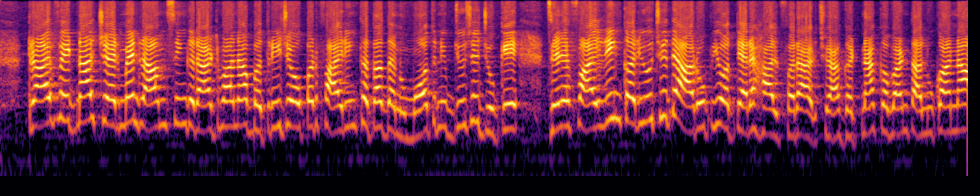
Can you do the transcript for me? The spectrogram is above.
ટ્રાયફેડના ચેરમેન રામસિંહ રાઠવાના ભત્રીજા ઉપર ફાયરિંગ થતાં તેનું મોત નીપજ્યું છે. જો કે જેણે ફાયરિંગ કર્યું છે તે આરોપીઓ અત્યારે હાલ ફરાર છે. આ ઘટના કવાંટ તાલુકાના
